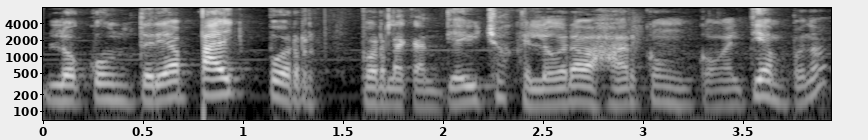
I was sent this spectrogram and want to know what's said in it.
lo countería a Pike por, por la cantidad de bichos que logra bajar con, el tiempo, ¿no?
